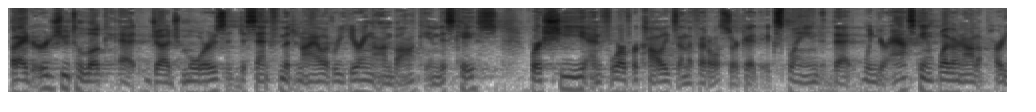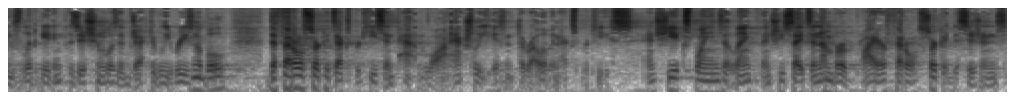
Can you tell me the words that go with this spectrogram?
But I'd urge you to look at Judge Moore's dissent from the denial of rehearing en banc in this case, where she and four of her colleagues on the Federal Circuit explained that when you're asking whether or not a party's litigating position was objectively reasonable, the Federal Circuit's expertise in patent law actually isn't the relevant expertise. And she explains at length, and she cites a number of prior Federal Circuit decisions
